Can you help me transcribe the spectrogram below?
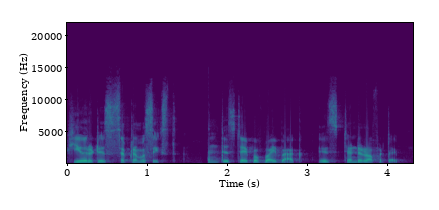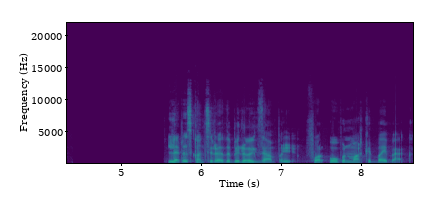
Here it is September 6th. And this type of buyback is tender offer type. Let us consider the below example for open market buyback.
